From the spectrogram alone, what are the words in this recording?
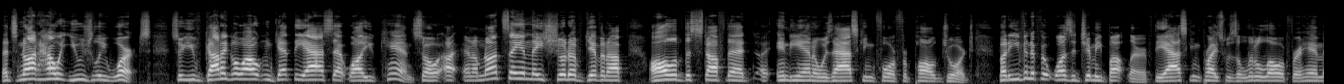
That's not how it usually works. So you've got to go out and get the asset while you can. So, uh, and I'm not saying they should have given up all of the stuff that uh, Indiana was asking for for Paul George. But even if it was a Jimmy Butler, if the asking price was a little lower for him,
